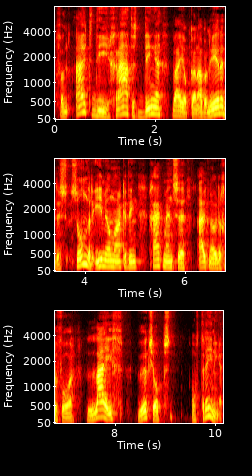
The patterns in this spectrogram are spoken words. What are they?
vanuit die gratis dingen waar je op kan abonneren, dus zonder e-mail marketing, ga ik mensen uitnodigen voor live workshops of trainingen.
